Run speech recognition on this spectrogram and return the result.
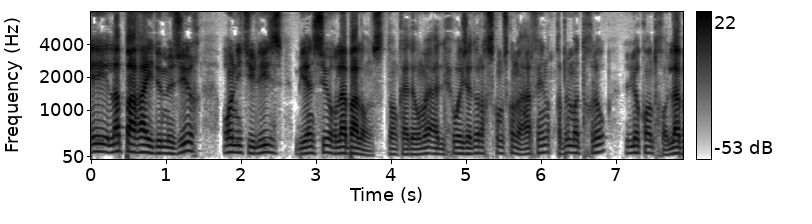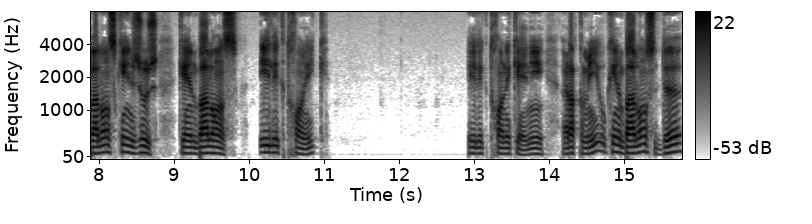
اي لاباراي دو ميزور اون utilise bien sûr la balance donc هادو هما هاد الحوايج هادو خصكم تكونوا عارفين قبل ما تدخلوا Le contrôle, la balance qui est une balance électronique, électronique et ni rakmi ou qui est une balance de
